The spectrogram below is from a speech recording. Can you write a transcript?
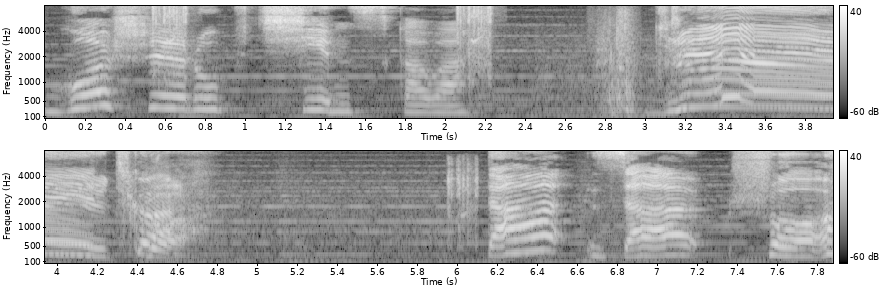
Гоши Рубчинського. Дідько! Та за що?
